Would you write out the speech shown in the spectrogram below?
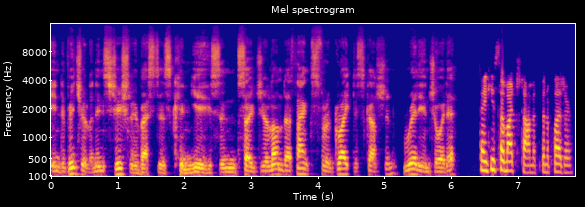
individual and institutional investors can use. And so, Yolanda, thanks for a great discussion. Really enjoyed it. Thank you so much, Tom. It's been a pleasure.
